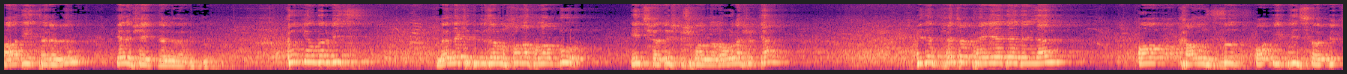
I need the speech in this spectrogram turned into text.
adi terörün gene şehitlerini verdik. 40 yıldır biz memleketimize musallat olan bu iç ve dış düşmanlarla uğraşırken bir de FETÖ PYD denilen o kansız, o iblis örgüt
